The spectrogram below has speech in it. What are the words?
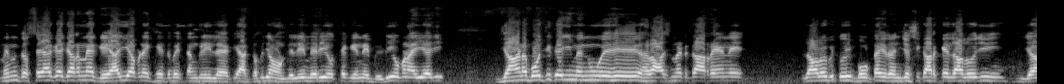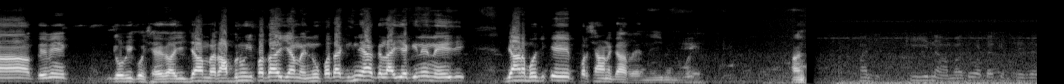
ਮੈਨੂੰ ਦੱਸਿਆ ਗਿਆ ਜਦ ਮੈਂ ਗਿਆ ਜੀ ਆਪਣੇ ਖੇਤ ਵਿੱਚ ਤੰਗਲੀ ਲੈ ਕੇ ਅੱਗ ਬੁਝਾਉਣ ਦੇ ਲਈ। ਮੇਰੀ ਉੱਥੇ ਕਿਸੇ ਨੇ ਵੀਡੀਓ ਬਣਾਈ ਹੈ ਜੀ। ਜਾਣ ਬੁੱਝ ਕੇ ਜੀ ਮੈਨੂੰ ਇਹ ਹਰਾਸਮੈਂਟ ਕਰ ਰਹੇ ਨੇ। ਲਾ ਲਓ ਵੀ ਤੁਸੀਂ ਵੋਟਾਂ ਹੀ ਰੰਜਿਸ਼ ਕਰਕੇ ਲਾ ਲਓ ਜੀ। ਜਾਂ ਕਿਵੇਂ ਜੋ ਵੀ ਕੁਝ ਹੈਗਾ ਜੀ ਜਾਂ ਮੈਂ ਰੱਬ ਨੂੰ ਹੀ ਪਤਾ ਜਾਂ ਮੈਨੂੰ ਪਤਾ ਕਿਹਨੇ ਅੱਗ ਲਾਈ ਹੈ ਕਿਹਨੇ ਨਹੀਂ ਜੀ ਜਾਣ ਬੁੱਝ ਕੇ ਪਰੇਸ਼ਾਨ ਕਰ ਰਹੇ ਨੇ ਜੀ ਮੈਨੂੰ ਇਹ। ਹਾਂਜੀ। ਕੀ ਨਾਮ ਆ ਤੁਹਾਡਾ ਕਿੱਥੇ ਦਾ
